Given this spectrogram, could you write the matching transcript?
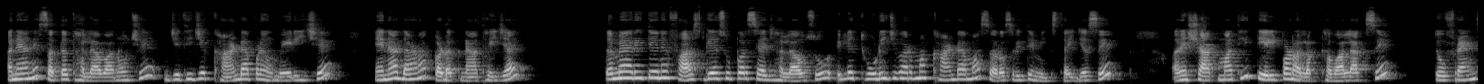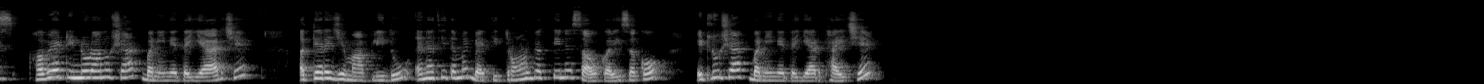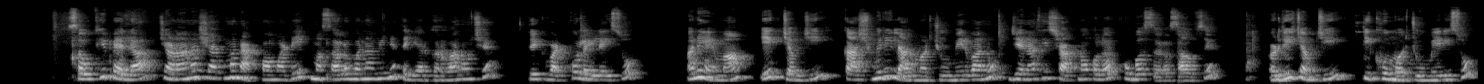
અને આને સતત હલાવવાનું છે, જેથી જે ખાંડ આપણે ઉમેરી છે, એના દાણા કડક ના થઈ જાય. તમે આ રીતે એને ફાસ્ટ ગેસ ઉપર સહેજ હલાવશો એટલે થોડી જ વારમાં ખાંડામાં સરસ રીતે મિક્સ થઈ જશે અને શાકમાંથી તેલ પણ અલગ થવા લાગશે. તો ફ્રેન્ડ્સ હવે આ ટીંડોળાનું શાક બનીને તૈયાર છે. અત્યારે જે માપ લીધું, એનાથી તમે બેથી ત્રણ વ્યક્તિને સર્વ કરી શકો. એટલું શાક બનીને તૈયાર થાય છે. સૌથી પહેલા ચણાના શાકમાં નાખવા માટે એક મસાલો બનાવીને તૈયાર કરવાનો છે. તો એક વાટકો લઈ લઈશું. અને એમાં એક ચમચી કાશ્મીરી લાલ મરચું ઉમેરવાનું, જેનાથી શાકનો કલર ખૂબ જ સરસ આવશે. અડધી ચમચી તીખું મરચું ઉમેરીશું.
